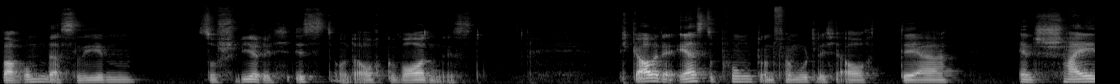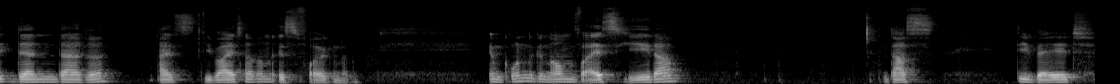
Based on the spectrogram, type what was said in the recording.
warum das Leben so schwierig ist und auch geworden ist. Ich glaube, der erste Punkt und vermutlich auch der entscheidendere als die weiteren ist folgender. Im Grunde genommen weiß jeder, dass die Welt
